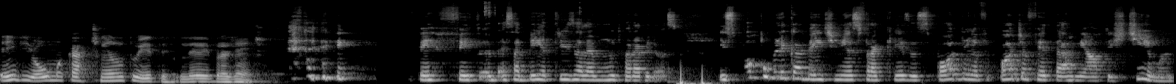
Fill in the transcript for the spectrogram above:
enviou uma cartinha no Twitter. Lê aí pra gente. Perfeito. Essa Beatriz, ela é muito maravilhosa. Expor publicamente minhas fraquezas podem, pode afetar minha autoestima?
